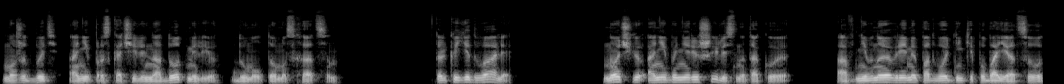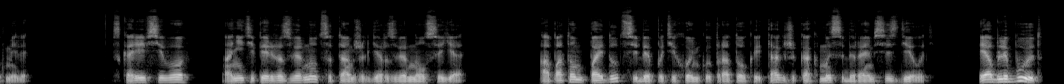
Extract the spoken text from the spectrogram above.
Может быть, они проскочили над отмелью, думал Томас Хадсон. Только едва ли. Ночью они бы не решились на такое, а в дневное время подводники побоятся отмели. Скорее всего, они теперь развернутся там же, где развернулся я, а потом пойдут себе потихоньку протокой так же, как мы собираемся сделать, и облюбуют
